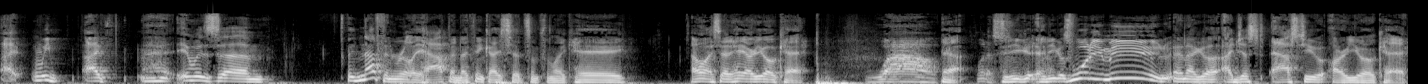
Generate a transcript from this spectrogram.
I we I it was um, nothing really happened. I think I said something like, "Hey." Oh, I said, "Hey, are you okay?" Wow. Yeah. What a and he, and he goes, "What do you mean?" And I go, "I just asked you, are you okay?"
